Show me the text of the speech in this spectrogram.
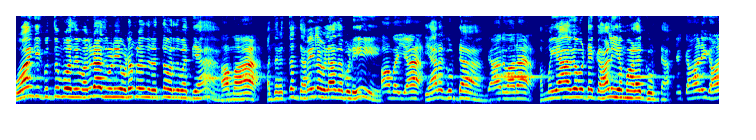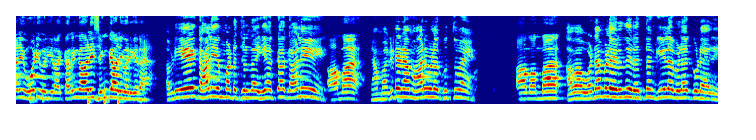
வாங்கி குத்தும் போது மகிடாசுரனுடைய உடம்புல இருந்து ரத்தம் வருது பாத்தியா? ஆமா. அந்த ரத்தம் தரையில விழாதபடி ஆமா ஐயா யார கூப்பிட்டா? யாரு வர? அம்மையாகப்பட்ட காளியம்மாளை கூப்பிட்டா. காளி காளி ஓடி வருகிறா. கருங்காலி செங்காளி வருகிறா. அப்படியே காளியம்மாட்ட சொல்றா ஏ அக்கா காளி ஆமா. நான் மகிட்ட நான் மார்பிளை குத்துவேன். ஆமாம்மா. அவ உடம்புல இருந்து ரத்தம் கீழே விழக்கூடாது.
